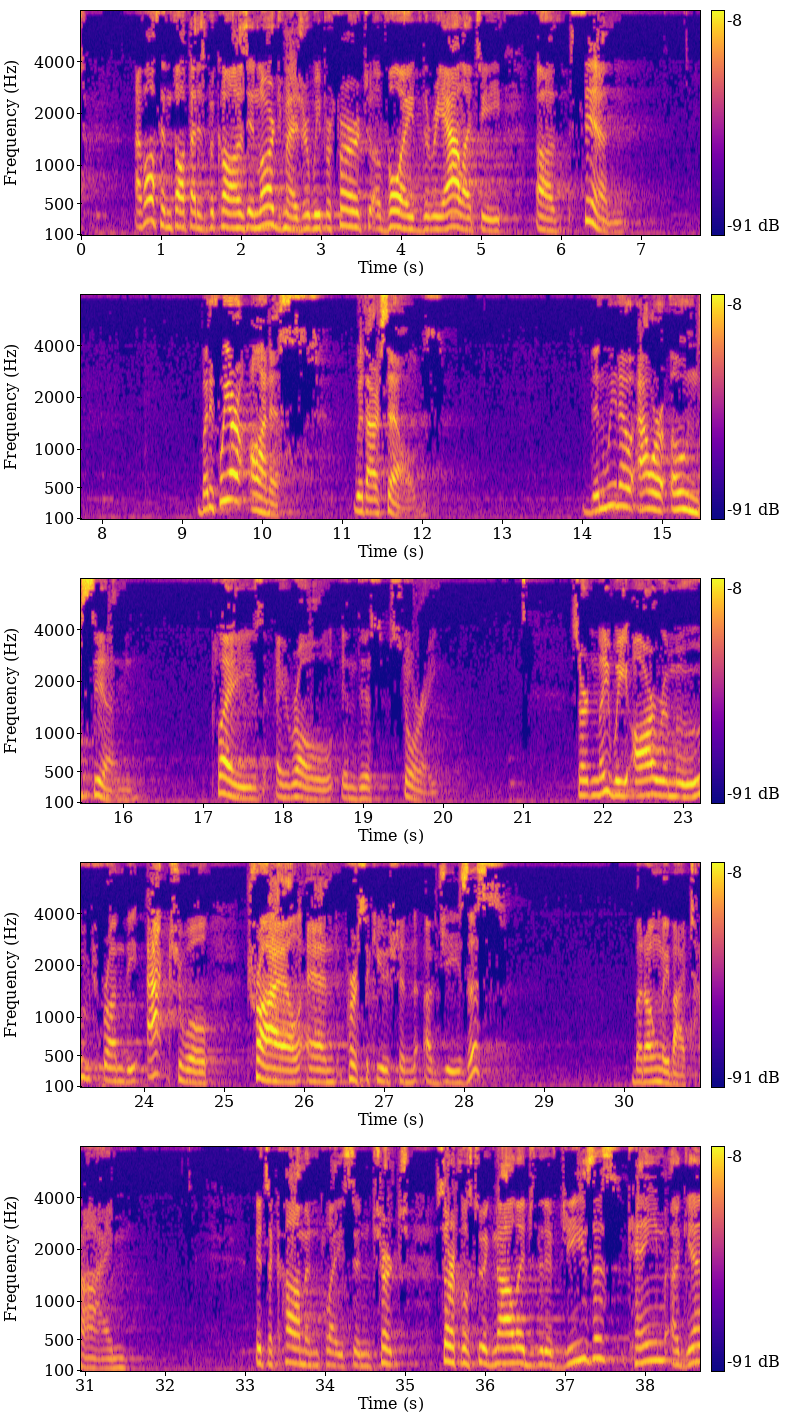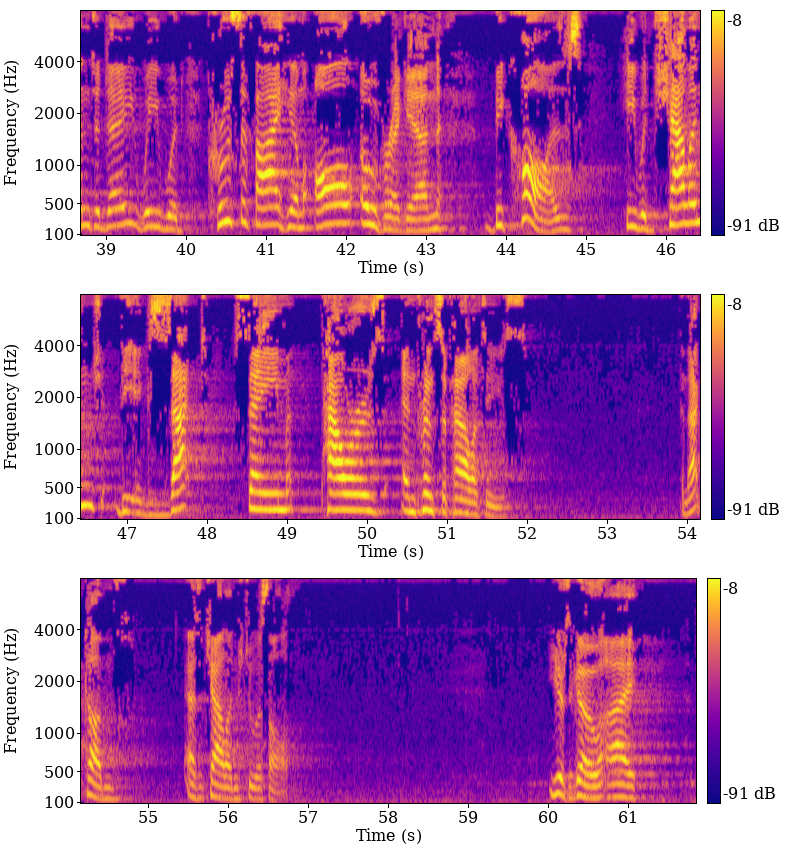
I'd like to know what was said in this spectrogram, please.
I've often thought that is because, in large measure, we prefer to avoid the reality of sin. But if we are honest with ourselves, then we know our own sin plays a role in this story. Certainly, we are removed from the actual trial and persecution of Jesus, but only by time. It's a commonplace in church circles to acknowledge that if Jesus came again today, we would crucify him all over again because he would challenge the exact same powers and principalities. And that comes as a challenge to us all. Years ago, I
